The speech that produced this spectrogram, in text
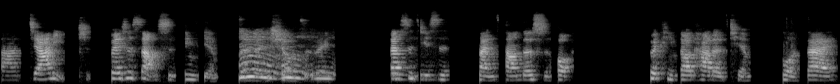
他家里的事，非是上实境节目真人秀之类的。嗯嗯嗯、但是其实蛮长的时候，会听到他的前婆在。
